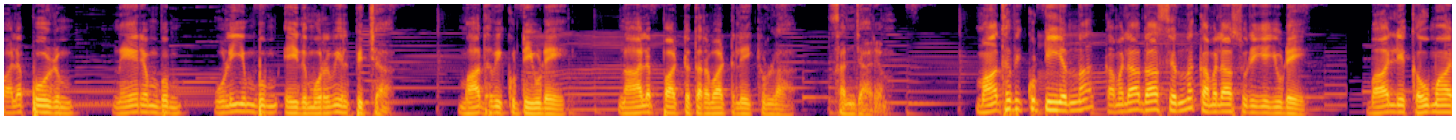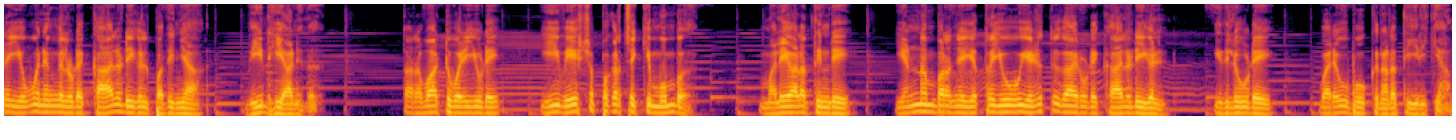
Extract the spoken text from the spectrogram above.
പലപ്പോഴും നേരമ്പും ഉളിയുമ്പും എയ്ത് മുറിവേൽപ്പിച്ച മാധവിക്കുട്ടിയുടെ നാലപ്പാട്ട് തറവാട്ടിലേക്കുള്ള സഞ്ചാരം. മാധവിക്കുട്ടി എന്ന കമലാദാസ് എന്ന കമലാസുരിയയുടെ ബാല്യ കൗമാര യൗവനങ്ങളുടെ കാലടികൾ പതിഞ്ഞ വീഥിയാണിത്. തറവാട്ട് വഴിയുടെ ഈ വേഷപ്പകർച്ചയ്ക്ക് മുമ്പ് മലയാളത്തിന്റെ എണ്ണം പറഞ്ഞ എത്രയോ എഴുത്തുകാരുടെ കാലടികൾ ഇതിലൂടെ വരവുപോക്ക് നടത്തിയിരിക്കാം.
